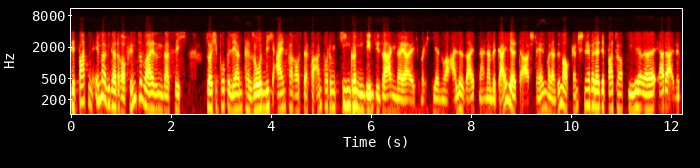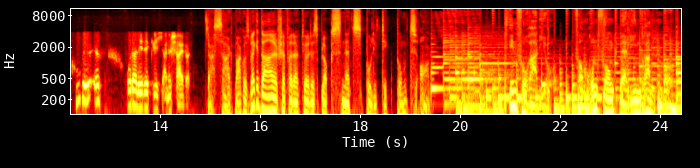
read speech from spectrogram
Debatten immer wieder darauf hinzuweisen, dass sich solche populären Personen nicht einfach aus der Verantwortung ziehen können, indem sie sagen, naja, ich möchte hier nur alle Seiten einer Medaille darstellen, weil dann sind wir auch ganz schnell bei der Debatte, ob die äh, Erde eine Kugel ist oder lediglich eine Scheibe. Das sagt Markus Beckedahl, Chefredakteur des Blogs netzpolitik.org. Inforadio vom Rundfunk Berlin-Brandenburg.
